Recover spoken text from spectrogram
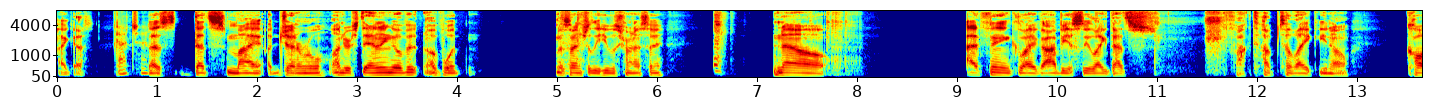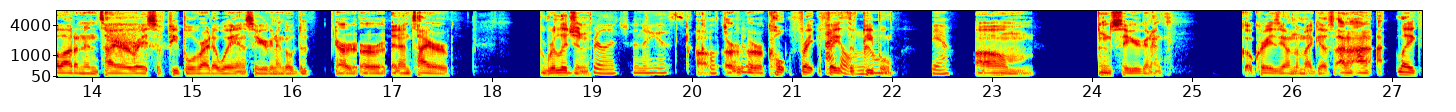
I guess Gotcha. that's that's my general understanding of it, of what essentially he was trying to say. Now, I think like obviously like that's fucked up to like you know call out an entire race of people right away and say you're gonna go to or, or an entire religion Religion, I guess. uh, or, or a cult faith of people. Yeah. Um, and say you're gonna go crazy on them. I guess I don't I, I, like.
